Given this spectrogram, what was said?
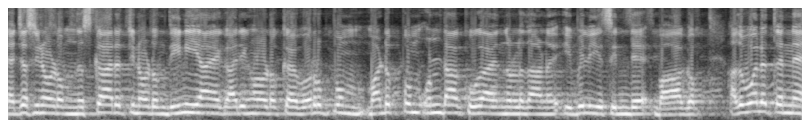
നജസിനോടും നിസ്കാരത്തിനോടും ദീനിയായ കാര്യങ്ങളോടൊക്കെ വെറുപ്പും മടുപ്പും ഉണ്ടാക്കുക എന്നുള്ളതാണ് ഇബിലീസിന്റെ ഭാഗം. അതുപോലെ തന്നെ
